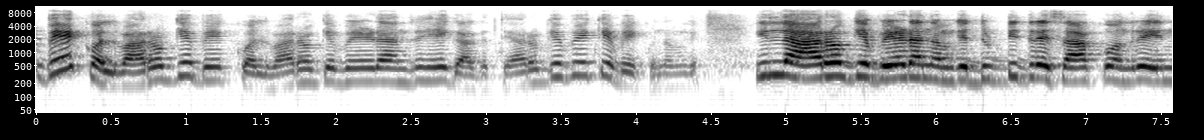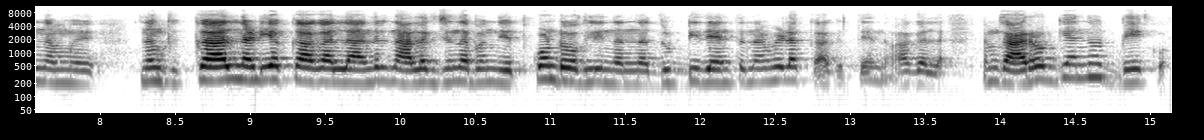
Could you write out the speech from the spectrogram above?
ಬೇಕು ಅಲ್ವಾ ಆರೋಗ್ಯ ಬೇಕು ಅಲ್ವಾ ಆರೋಗ್ಯ ಬೇಡ ಅಂದ್ರೆ ಹೇಗಾಗುತ್ತೆ? ಆರೋಗ್ಯ ಬೇಕೇ ಬೇಕು ನಮ್ಗೆ. ಇಲ್ಲ ಆರೋಗ್ಯ ಬೇಡ, ನಮ್ಗೆ ದುಡ್ಡಿದ್ರೆ ಸಾಕು ಅಂದ್ರೆ ಏನ್ ನಮ್ಗೆ ನಂಗೆ ಕಾಲ್ ನಡಿಯಕ್ಕಾಗಲ್ಲ ಅಂದ್ರೆ ನಾಲ್ಕು ಜನ ಬಂದು ಎತ್ಕೊಂಡು ಹೋಗ್ಲಿ, ನನ್ನ ದುಡ್ಡಿದೆ ಅಂತ ನಾವು ಹೇಳಕ್ಕಾಗುತ್ತೆ ಆಗಲ್ಲ. ನಮ್ಗೆ ಆರೋಗ್ಯ ಅನ್ನೋದು ಬೇಕು.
